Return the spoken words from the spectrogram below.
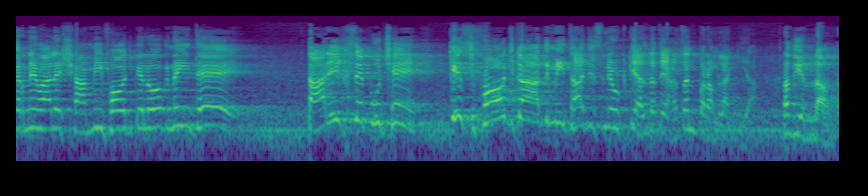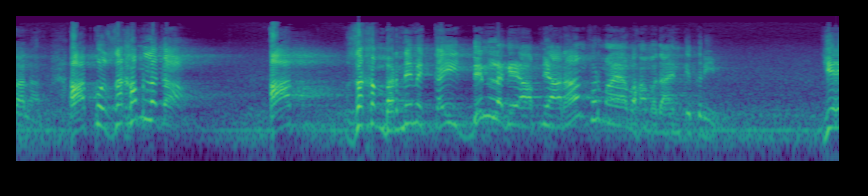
کرنے والے شامی فوج کے لوگ نہیں تھے۔ تاریخ سے پوچھیں کس فوج کا آدمی تھا جس نے اٹھ کے حضرت حسن پر حملہ کیا؟ رضی اللہ تعالیٰ آپ کو زخم لگا. آپ زخم بھرنے میں کئی دن لگے. آپ نے آرام فرمایا وہاں مدائن کے قریب. یہ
